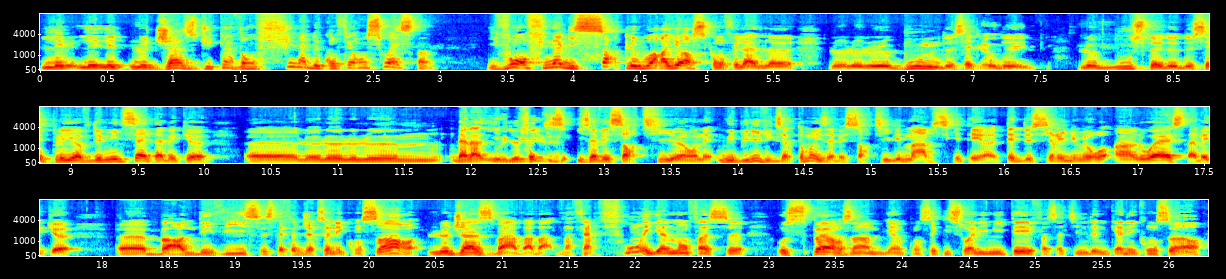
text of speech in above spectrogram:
Les, les- les- le Jazz d'Utah va en finale de conférence Ouest. hein. Ils vont en finale, ils sortent les Warriors qui ont fait la- le, le- le- le boom de cette Le de- whip. le boost de, de ces playoffs 2007 avec euh, euh, le, le, le, le, ben là, le fait Believe. qu'ils ils avaient sorti, euh, on est, We Believe exactement, ils avaient sorti les Mavs qui étaient euh, tête de série numéro 1 à l'Ouest avec euh, Baron Davis, Stephen Jackson et consorts. Le Jazz va, faire front également face euh, aux Spurs, hein, bien qu'on sait qu'ils soient limités face à Tim Duncan et consorts.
